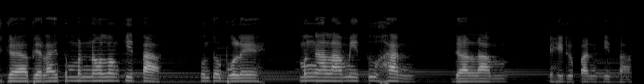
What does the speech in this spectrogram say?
juga biarlah itu menolong kita untuk boleh mengalami Tuhan dalam kehidupan kita.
